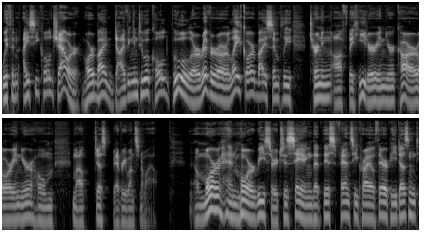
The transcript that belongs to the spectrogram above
with an icy cold shower, or by diving into a cold pool or a river or a lake, or by simply turning off the heater in your car or in your home, well, just every once in a while. Now, more and more research is saying that this fancy cryotherapy doesn't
